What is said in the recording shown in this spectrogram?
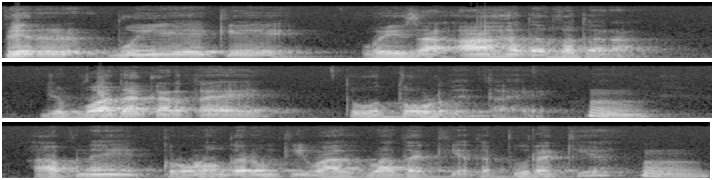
फिर वो ये कि वैज़ा आहद गदरा जब वादा करता है तो वो तोड़ देता है। हम्म। आपने करोड़ों घरों की वादा किया था पूरा किया? हम्म।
